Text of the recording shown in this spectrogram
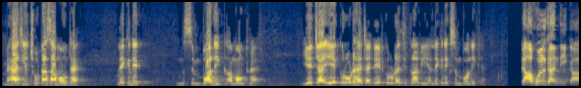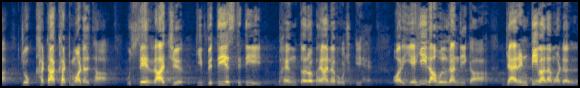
महज ये छोटा सा अमाउंट है, लेकिन एक सिंबॉलिक अमाउंट है। ये चाहे एक करोड़ है, चाहे डेढ़ करोड़ है, जितना भी है, लेकिन एक सिंबॉलिक है। राहुल गांधी का जो खटाखट मॉडल था, उससे राज्य की वित्तीय स्थिति भयंकर और भयानक हो चुकी है। और यही राहुल गांधी का गारंटी वाला मॉडल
